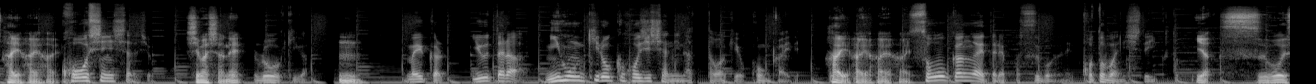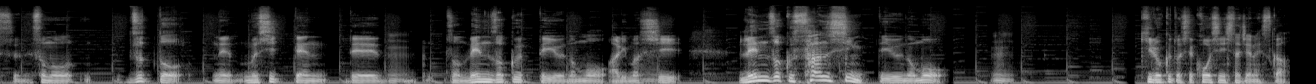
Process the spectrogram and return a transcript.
はいはいはい。更新したでしょしましたね。朗希が。うん。まあ、言うから言うたら日本記録保持者になったわけよ今回で、はいはいはいはい。そう考えたらやっぱすごいよね言葉にしていくといや、すごいっすよね。その、ずっとね、無失点で、うん。その連続っていうのもありますし、連続三振っていうのもうん。記録として更新したじゃないですか。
